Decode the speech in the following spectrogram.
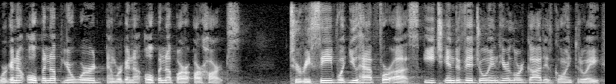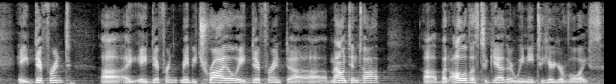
we're going to open up your word and we're going to open up our, our hearts to receive what you have for us. Each individual in here, Lord God, is going through a, a different, uh, a, a, different maybe trial, a different uh, uh, mountaintop. Uh, but all of us together, we need to hear your voice.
